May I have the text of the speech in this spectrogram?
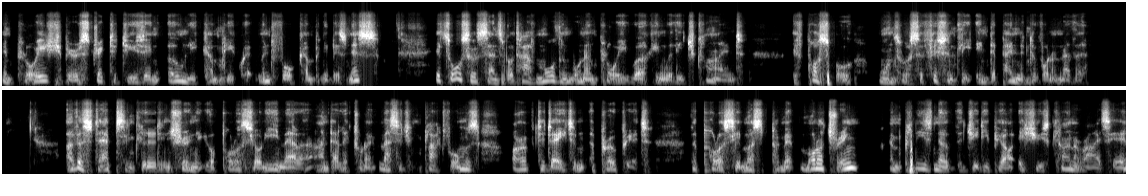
Employees should be restricted to using only company equipment for company business. It's also sensible to have more than one employee working with each client. If possible, ones who are sufficiently independent of one another. Other steps include ensuring that your policy on email and electronic messaging platforms are up to date and appropriate. The policy must permit monitoring, and please note that GDPR issues can arise here.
